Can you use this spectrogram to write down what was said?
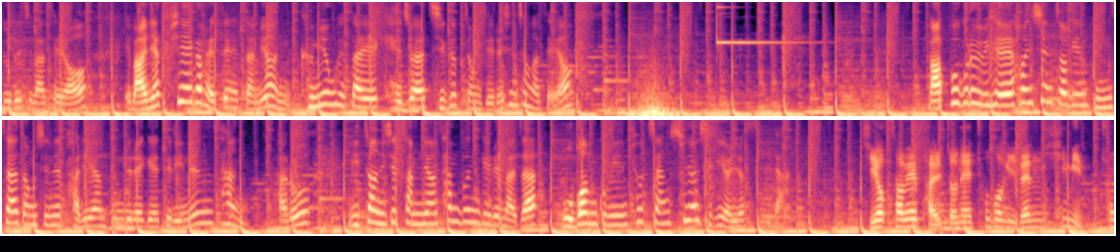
누르지 마세요. 만약 피해가 발생했다면 금융회사의 계좌 지급 정지를 신청하세요. 마포구를 위해 헌신적인 봉사 정신을 발휘한 분들에게 드리는 상 바로 2023년 3분기를 맞아 모범구민 표창 수여식이 열렸습니다. 지역사회 발전에 초석이 된 시민 총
